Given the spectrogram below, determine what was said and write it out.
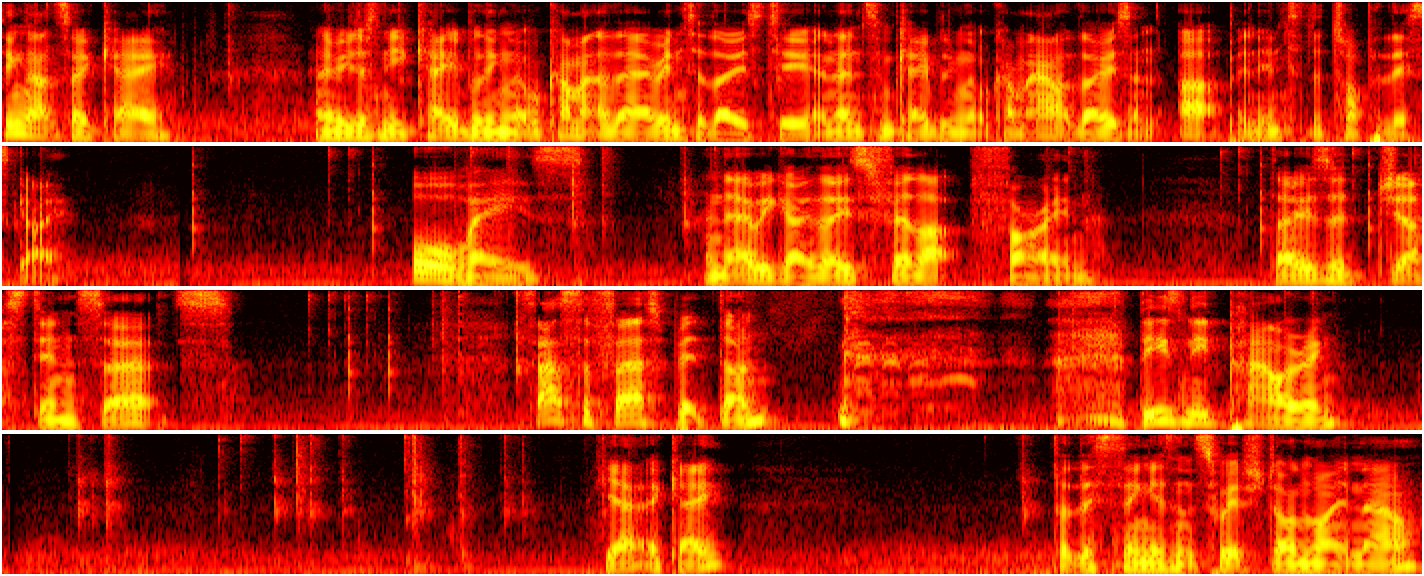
Think that's okay. And we just need cabling that will come out of there into those two, and then some cabling that will come out of those and up and into the top of this guy. Always. And there we go, those fill up fine. Those are just inserts. So that's the first bit done. These need powering. Yeah, okay. But this thing isn't switched on right now.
